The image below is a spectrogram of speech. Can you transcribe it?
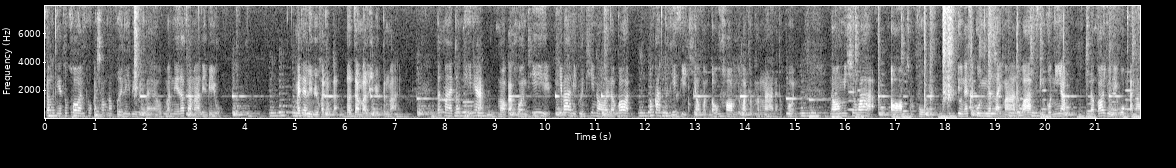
สวัสดีทุกคนพบกับช่องน้องเฟิร์สรีวิวอีกแล้ว วันนี้เราจะมารีวิว ไม่ได้รีวิวขนมละเราจะมารีวิวต้นไม้ต้นไม้ต้นนี้เนี่ยเหมาะกับคนที่ที่บ้านมีพื้นที่น้อย แล้วก็ต้องการพื้นที่สีเขียวบนโต๊ะคอมหรือว่าโต๊ะทำงานนะทุกคน น้องมีชื่อว่าออมชมพู อยู่ในสกุลเงินไหลมาหรือว่าซิงโกเนียม แล้วก็อยู่ในวงอนา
